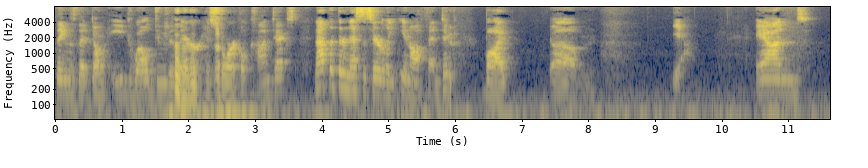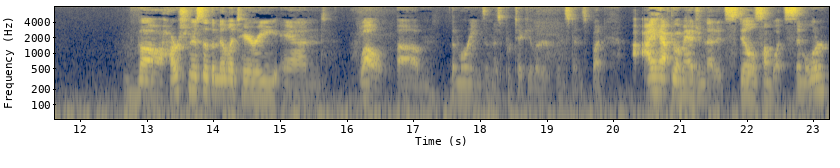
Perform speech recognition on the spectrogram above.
things that don't age well due to their historical context. Not that they're necessarily inauthentic, but um, yeah. And the harshness of the military and, well, um, the Marines in this particular instance, but I have to imagine that it's still somewhat similar.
